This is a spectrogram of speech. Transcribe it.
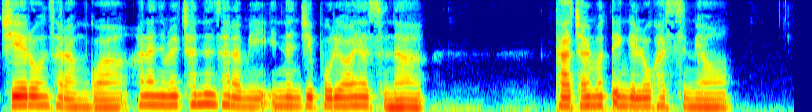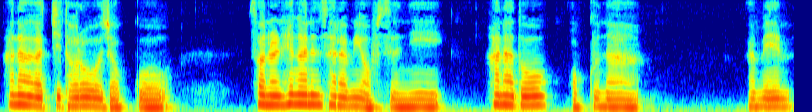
지혜로운 사람과 하나님을 찾는 사람이 있는지 보려 하였으나 다 잘못된 길로 갔으며 하나같이 더러워졌고 선을 행하는 사람이 없으니 하나도 없구나. 아멘.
